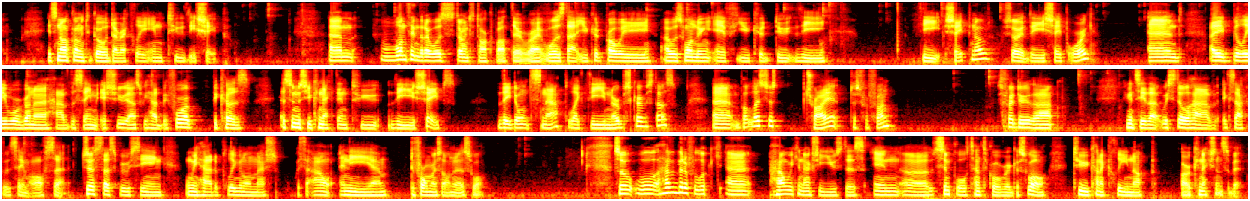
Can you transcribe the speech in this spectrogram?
It's not going to go directly into the shape. Um, one thing that I was starting to talk about there, right, was that you could probably, I was wondering if you could do the the shape node, so the shape org, and I believe we're gonna have the same issue as we had before because as soon as you connect into the shapes, they don't snap like the NURBS curves does. Uh, but let's just try it just for fun. So if I do that, you can see that we still have exactly the same offset, just as we were seeing when we had a polygonal mesh without any um, deformers on it as well. So we'll have a bit of a look at how we can actually use this in a simple tentacle rig as well to kind of clean up our connections a bit.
